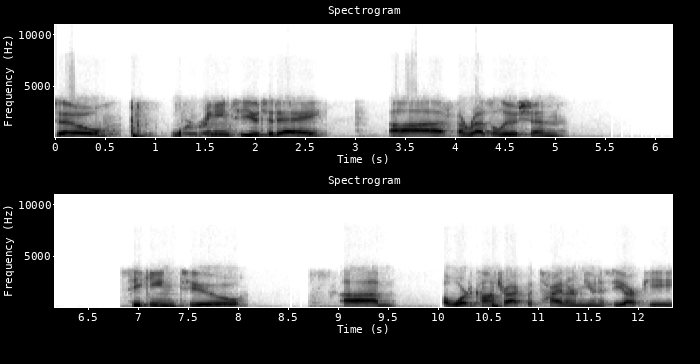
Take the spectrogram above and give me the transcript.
so we're bringing to you today uh, a resolution seeking to um, award contract with Tyler Munis ERP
